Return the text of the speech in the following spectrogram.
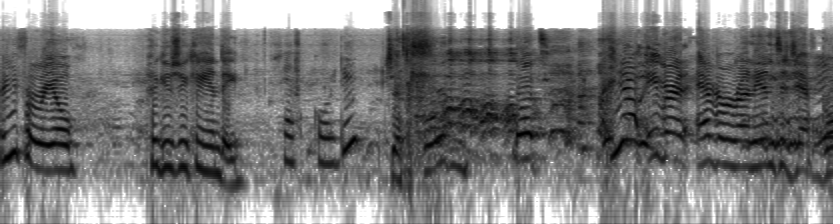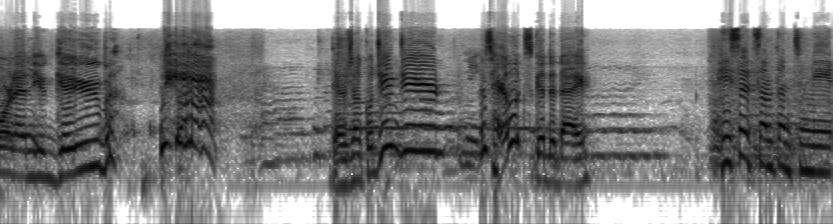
are you for real? Who gives you candy? Jeff Gordon. Jeff Gordon? what? You don't even ever run into Jeff Gordon, you goob. There's Uncle June June. His hair looks good today. He said something to me.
